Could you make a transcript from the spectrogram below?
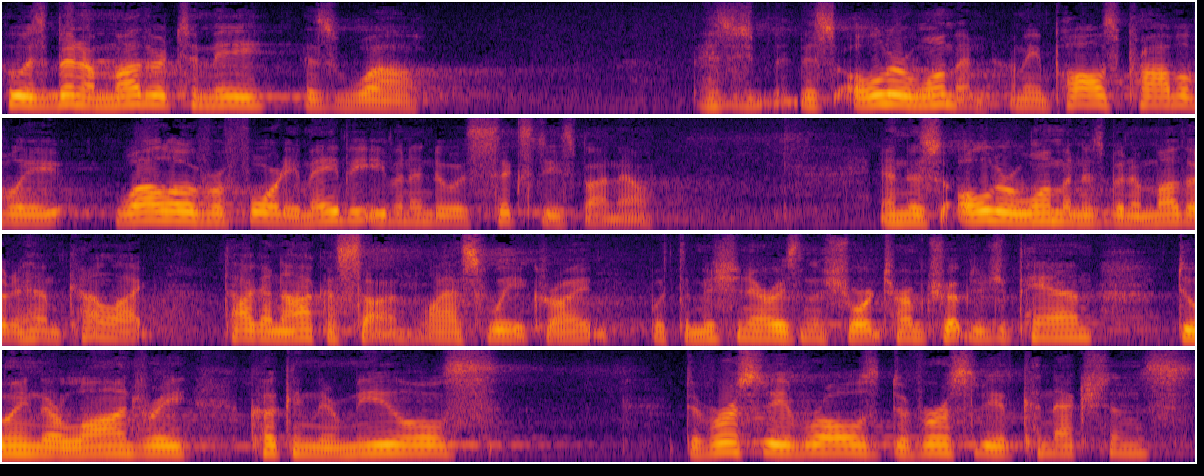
who has been a mother to me as well. This older woman, I mean, Paul's probably well over 40, maybe even into his 60s by now. And this older woman has been a mother to him, kind of like Taganaka san last week, right? With the missionaries in the short term trip to Japan, doing their laundry, cooking their meals. Diversity of roles, diversity of connections.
